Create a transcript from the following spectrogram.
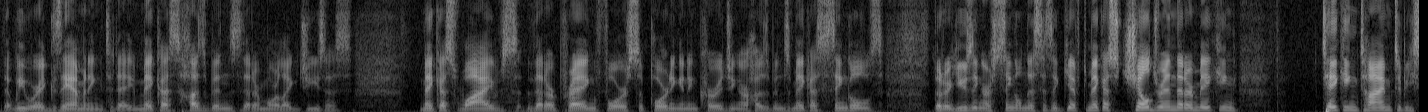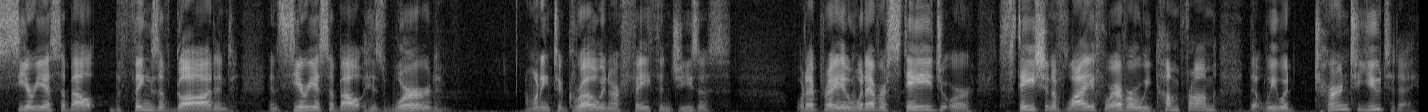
that we were examining today. Make us husbands that are more like Jesus. Make us wives that are praying for, supporting, and encouraging our husbands. Make us singles that are using our singleness as a gift. Make us children that are making taking time to be serious about the things of God and, and serious about His Word and wanting to grow in our faith in Jesus. Lord, I pray in whatever stage or station of life, wherever we come from, that we would turn to you today.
